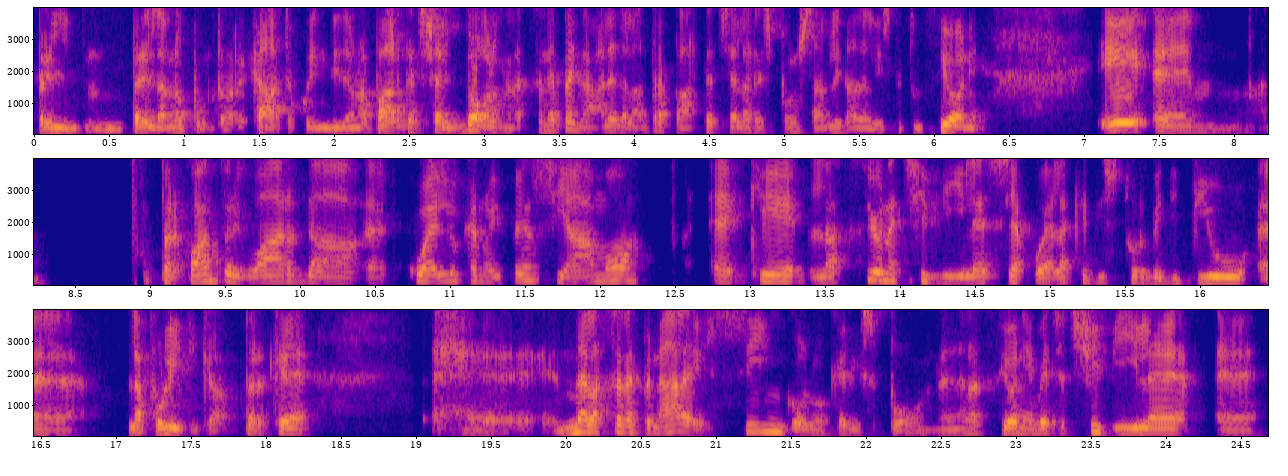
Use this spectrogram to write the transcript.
per il, per il danno appunto recato. Quindi da una parte c'è il dolo nell'azione penale, dall'altra parte c'è la responsabilità delle istituzioni. E ehm, per quanto riguarda eh, quello che noi pensiamo è che l'azione civile sia quella che disturbi di più eh, la politica, perché eh, nell'azione penale è il singolo che risponde, nell'azione invece civile eh,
